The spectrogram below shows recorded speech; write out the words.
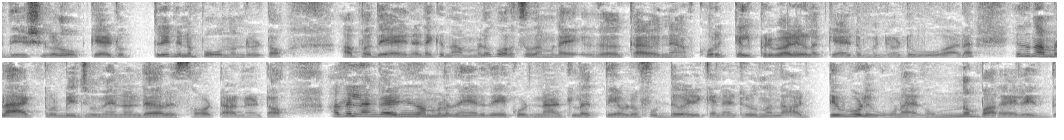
വിദേശികളും ഒക്കെ ആയിട്ട് ഒത്തിരി ഇങ്ങനെ പോകുന്നുണ്ട് കേട്ടോ. അപ്പോൾ അത് അതിനിടയ്ക്ക് നമ്മൾ കുറച്ച് നമ്മുടെ പിന്നെ കുറിക്കൽ പരിപാടികളൊക്കെ ആയിട്ട് മുന്നോട്ട് പോവുകയാണ് ഇത് നമ്മുടെ ആക്ടർ ബിജു മേനോന്റെ റിസോർട്ടാണ് കേട്ടോ. അതെല്ലാം കഴിഞ്ഞ് നമ്മൾ നേരത്തെ കുട്ടനാട്ടിലെത്തി അവിടെ ഫുഡ് കഴിക്കാനായിട്ട് നല്ല അടിപൊളി ഊണായിരുന്നു. ഒന്നും പറയാനില്ല. ഇത്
